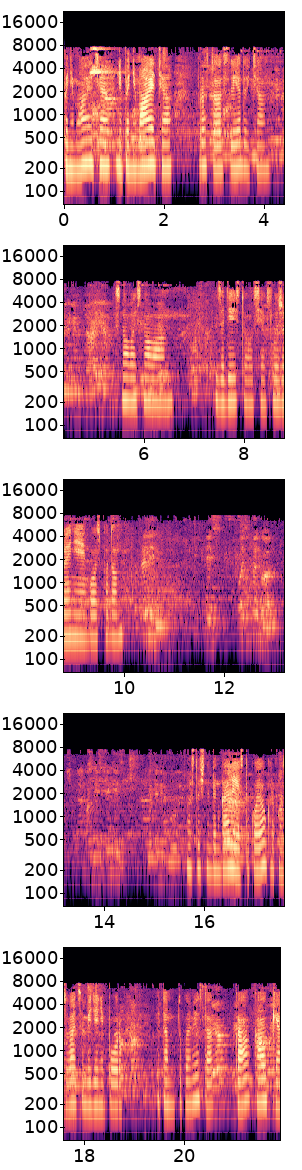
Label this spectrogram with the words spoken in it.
Понимаете, не понимаете, просто следуйте. Снова и снова он задействовал всех в служении Господу. В Восточной Бенгалии есть такой округ, называется Мединипур. И там такое место, Калки.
